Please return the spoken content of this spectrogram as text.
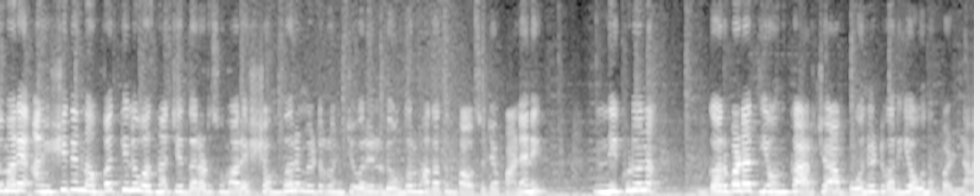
सुमारे ऐंशी ते नव्वद किलो वजनाचे दरड सुमारे शंभर मीटर उंचीवरील डोंगर भागातून पावसाच्या पाण्याने निखडून गरबडत येऊन कारच्या बोनेटवर येऊन पडला.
